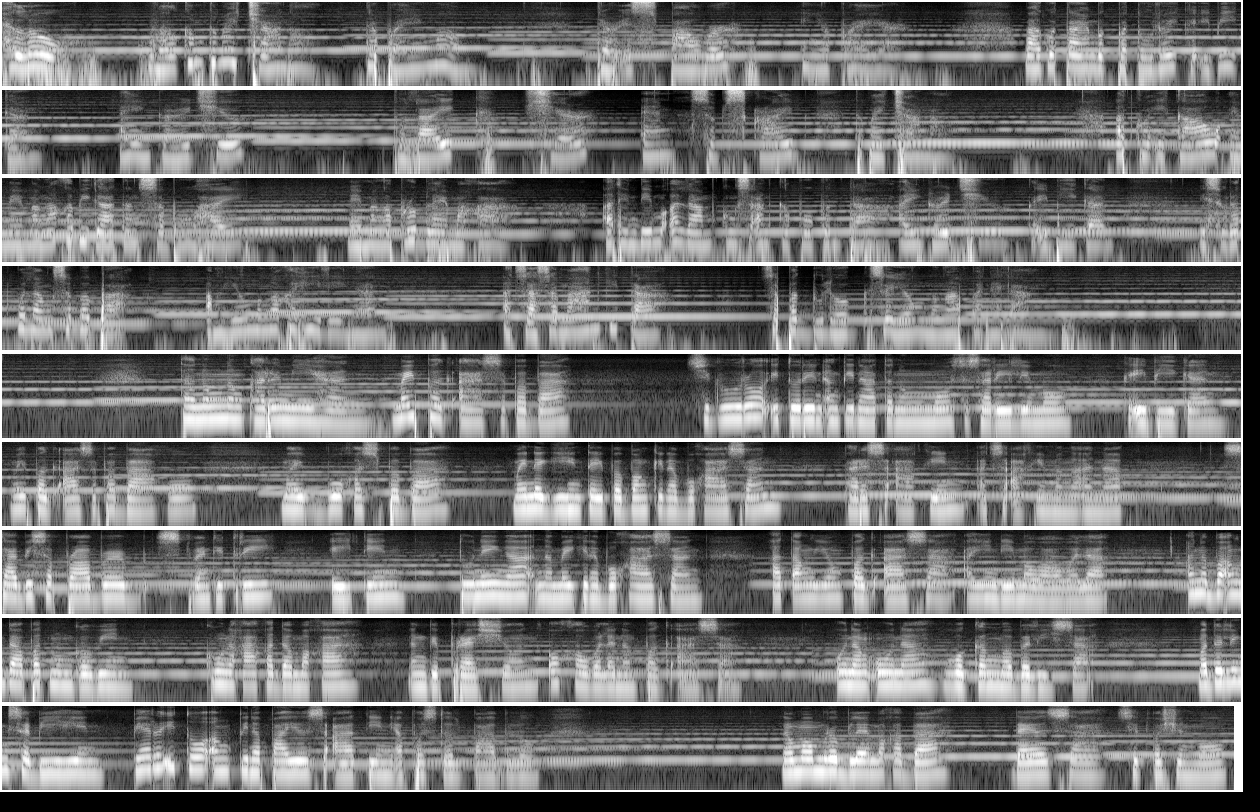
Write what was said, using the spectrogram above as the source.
Hello, welcome to my channel, The Praying Mom. There is power in your prayer. Bago tayo magpatuloy, kaibigan, I encourage you to like, share, and subscribe to my channel. At kung ikaw ay may mga kabigatan sa buhay, may mga problema ka, at hindi mo alam kung saan ka pupunta, I encourage you, kaibigan, isulat mo lang sa baba ang iyong mga kahilingan at sasamahan kita sa pagdulog sa iyong mga panalangin. Tanong ng karamihan, may pag-asa pa ba? Siguro ito rin ang tinatanong mo sa sarili mo, kaibigan. May pag-asa pa ba ako? May bukas pa ba? May naghihintay pa bang kinabukasan para sa akin at sa aking mga anak? Sabi sa Proverbs 23:18, Tunay nga na may kinabukasan at ang iyong pag-asa ay hindi mawawala. Ano ba ang dapat mong gawin kung nakakadama ka ng depression o kawalan ng pag-asa? Unang-una, huwag kang mabalisa. Madaling sabihin, pero ito ang pinapayo sa atin ni Apostol Pablo. problema ka ba dahil sa sitwasyon mo?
